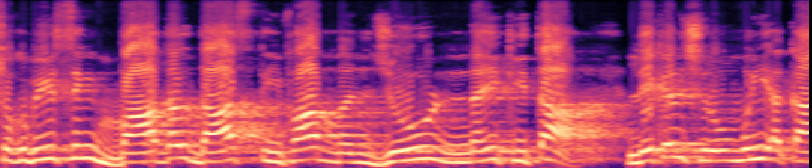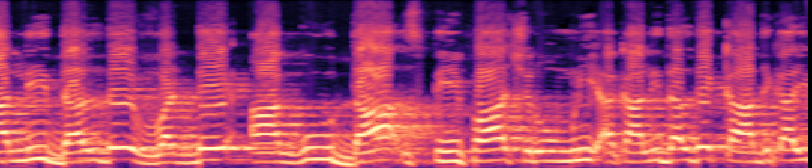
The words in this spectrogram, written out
ਸੁਖਬੀਰ ਸਿੰਘ ਬਾਦਲ ਦਾ ਅਸਤੀਫਾ ਮਨਜ਼ੂਰ ਨਹੀਂ ਕੀਤਾ, ਲੇਕਿਨ ਸ਼੍ਰੋਮਣੀ ਅਕਾਲੀ ਦਲ ਦੇ ਵੱਡੇ ਆਗੂ ਦਾ ਅਸਤੀਫਾ ਸ਼੍ਰੋਮਣੀ ਅਕਾਲੀ ਦਲ ਦੇ ਕਾਰਜਕਾਰੀ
